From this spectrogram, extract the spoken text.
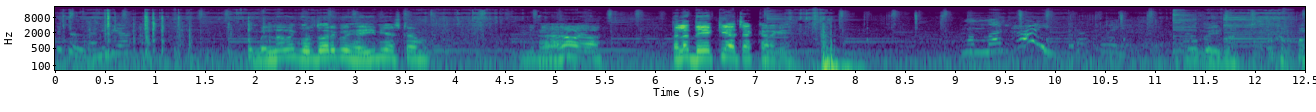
ਤੇ ਚੱਲਦਾ ਨਹੀਂ ਪਿਆ ਮਿਲਣਾ ਤਾਂ ਗੁਰਦੁਆਰੇ ਕੋਈ ਹੈ ਹੀ ਨਹੀਂ ਇਸ ਟਾਈਮ ਪਹਿਲਾਂ ਦੇਖ ਕੇ ਆ ਚੈੱਕ ਕਰਕੇ। ਮੰਮਾ ਰਾਈ ਉਹ ਗਈ ਮੈਂ।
